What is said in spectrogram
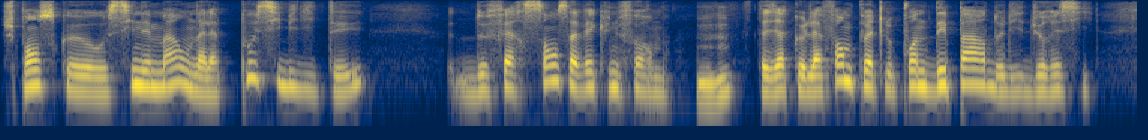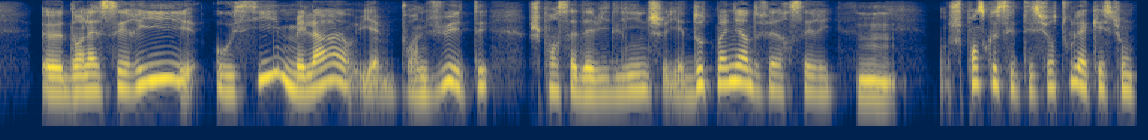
Je pense qu'au cinéma, on a la possibilité de faire sens avec une forme. Mhm. C'est-à-dire que la forme peut être le point de départ de, du récit. Euh, dans la série aussi, mais là, il y a le point de vue était. Je pense à David Lynch, il y a d'autres manières de faire série. Mhm. Je pense que c'était surtout la question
